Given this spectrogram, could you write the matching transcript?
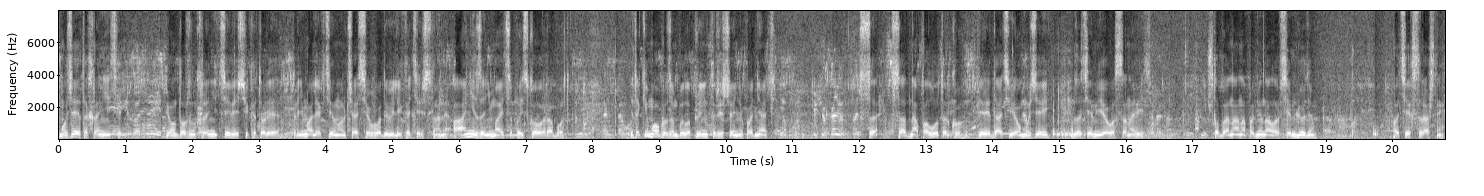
Музей – это хранитель, и он должен хранить те вещи, которые принимали активное участие в годы Великой Отечественной. А они занимаются поисковой работой. И таким образом было принято решение поднять с, с дна полуторку, передать ее в музей, затем ее восстановить, чтобы она напоминала всем людям о тех страшных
